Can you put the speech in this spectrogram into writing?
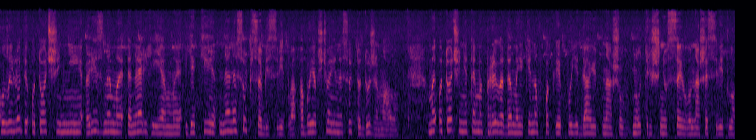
коли люди оточені різними енергіями, які не несуть в собі світла, або якщо і несуть, то дуже мало. Ми оточені тими приладами, які навпаки поїдають нашу внутрішню силу, наше світло,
